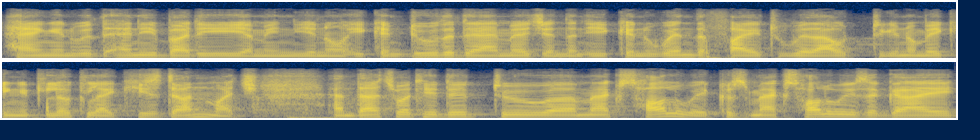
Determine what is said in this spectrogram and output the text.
hang in with anybody. I mean, you know, he can do the damage and then he can win the fight without, you know, making it look like he's done much. And that's what he did to uh, Max Holloway because Max Holloway is a guy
